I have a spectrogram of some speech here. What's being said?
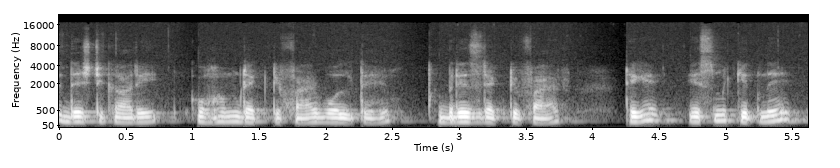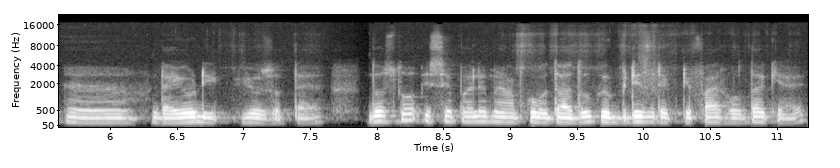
दृष्टिकारी को हम रेक्टिफायर बोलते हैं। ब्रिज रेक्टिफायर ठीक है? इसमें कितने डायोड यूज़ होता है? दोस्तों, इससे पहले मैं आपको बता दूँ कि ब्रिज रेक्टिफायर होता क्या है?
